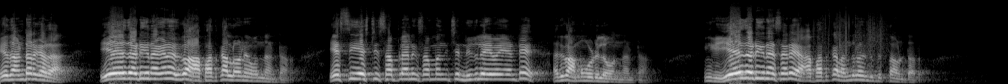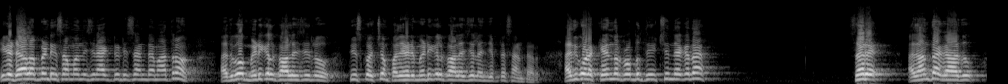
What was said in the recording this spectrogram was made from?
ఏదంటారు అంటారు కదా? ఏది అడిగినా కానీ అదిగో ఆ పథకాల్లోనే ఉందంటారు. ఎస్సీ ఎస్టీ సప్లాన్కి సంబంధించిన నిధులు ఏవైంటే అదిగో అమ్మఒడిలో ఉందంటారు. ఇంక ఏది అడిగినా సరే ఆ పథకాలు అందులో చూపిస్తూ ఉంటారు. ఇక డెవలప్మెంట్కి సంబంధించిన యాక్టివిటీస్ అంటే మాత్రం అదిగో మెడికల్ కాలేజీలు తీసుకొచ్చాం పదిహేడు మెడికల్ కాలేజీలు అని చెప్పేసి అంటారు. అది కూడా కేంద్ర ప్రభుత్వం ఇచ్చిందే కదా? సరే అదంతా కాదు.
